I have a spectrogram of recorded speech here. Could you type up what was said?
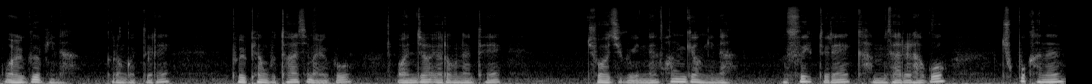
월급이나 그런 것들에 불평부터 하지 말고 먼저 여러분한테 주어지고 있는 환경이나 수입들에 감사를 하고 축복하는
